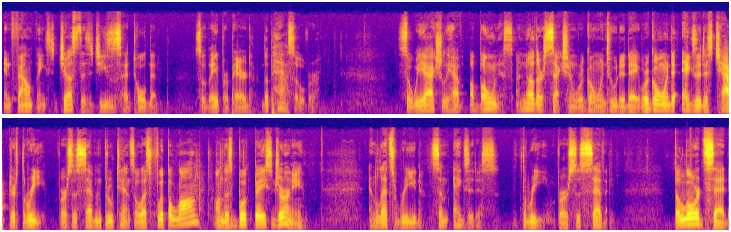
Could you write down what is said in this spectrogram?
and found things just as Jesus had told them. So they prepared the Passover. So we actually have a bonus, another section we're going to today. We're going to Exodus chapter 3, verses 7 through 10. So let's flip along on this book based journey and let's read some Exodus 3, verses 7. The Lord said,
